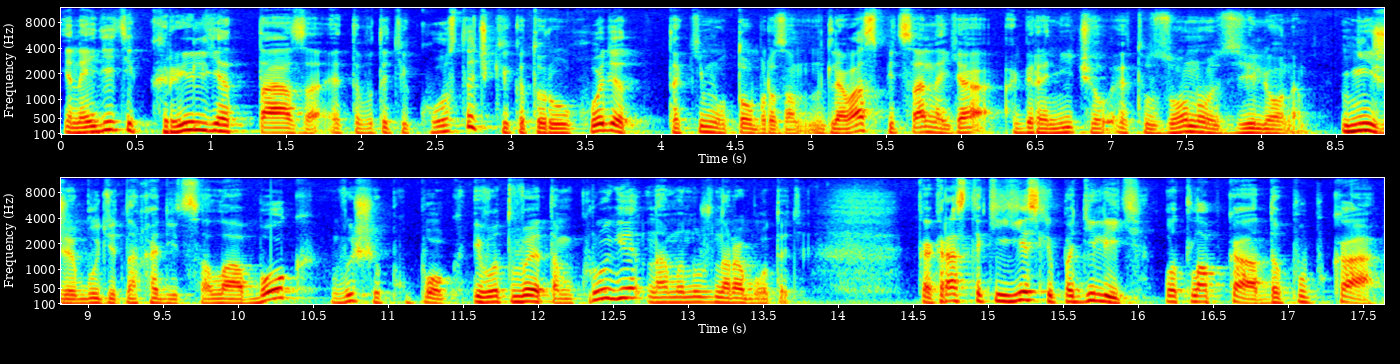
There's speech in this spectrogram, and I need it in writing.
и найдите крылья таза. Это вот эти косточки, которые уходят таким вот образом. Для вас специально я ограничил эту зону зеленым. Ниже будет находиться лобок, выше пупок. И вот в этом круге нам и нужно работать. Как раз таки, если поделить от лобка до пупка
